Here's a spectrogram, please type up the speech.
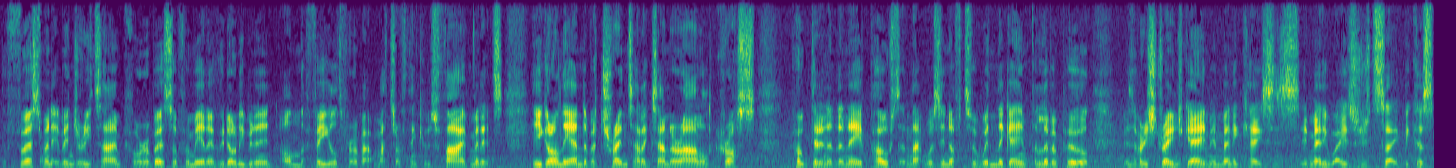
the first minute of injury time before Roberto Firmino, who'd only been on the field for about a matter of, I think it was five minutes, he got on the end of a Trent Alexander Arnold cross, poked it in at the near post, and that was enough to win the game for Liverpool. It was a very strange game in many cases, in many ways, I should say, because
